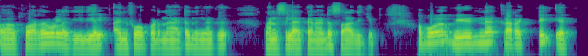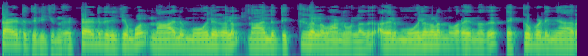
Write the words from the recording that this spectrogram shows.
കുറവുള്ള രീതിയിൽ അനുഭവപ്പെടുന്നതായിട്ട് നിങ്ങൾക്ക് മനസ്സിലാക്കാനായിട്ട് സാധിക്കും. അപ്പോൾ വീടിനെ കറക്റ്റ് എട്ടായിട്ട് തിരിക്കുന്നു. എട്ടായിട്ട് തിരിക്കുമ്പോൾ നാല് മൂലകളും നാല് ദിക്കുകളുമാണുള്ളത്. അതിൽ മൂലകളെന്ന് പറയുന്നത് തെക്ക് പടിഞ്ഞാറ്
